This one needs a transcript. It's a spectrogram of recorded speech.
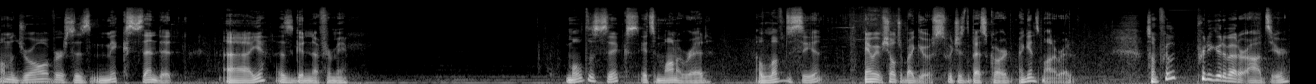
On the draw versus Mick Send It. Uh, yeah, this is good enough for me. Mold to 6, it's mono red. I love to see it. And we have Sheltered by Ghosts, which is the best card against mono red. So I'm feeling pretty good about our odds here.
